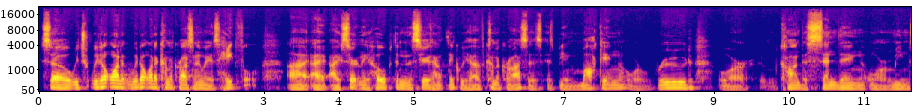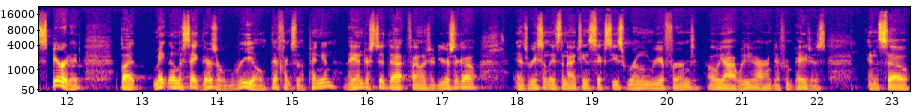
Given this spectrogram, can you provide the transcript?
So we, tr- we don't want to we don't want to come across in any way as hateful. I, I certainly hope that in this series, I don't think we have come across as, as being mocking or rude or condescending or mean spirited. But make no mistake, there's a real difference of opinion. They understood that 500 years ago. As recently as the 1960s, Rome reaffirmed, oh, yeah, we are on different pages. And so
